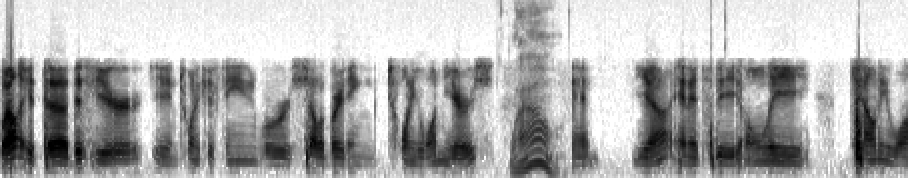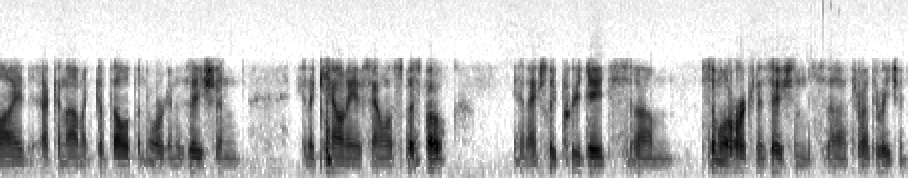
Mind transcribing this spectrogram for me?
Well, it, uh, this year in 2015, we're celebrating 21 years, Wow. and yeah, and it's the only countywide economic development organization in the county of San Luis Obispo, and actually predates um, similar organizations uh, throughout the region.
